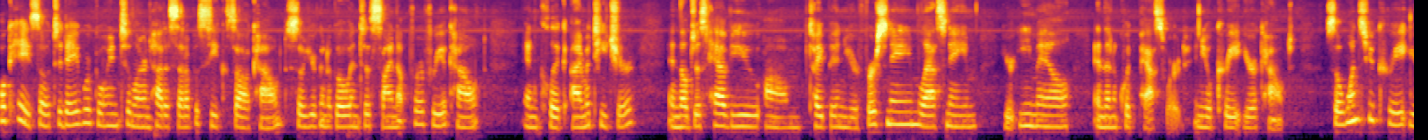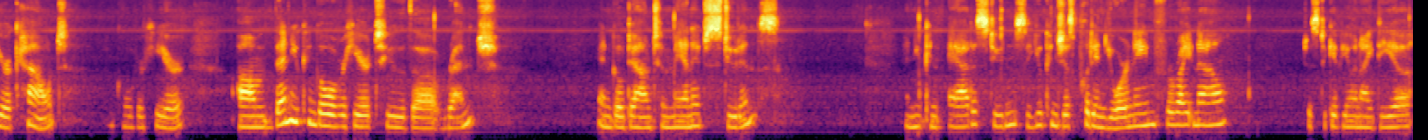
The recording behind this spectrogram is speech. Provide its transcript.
Okay, so today we're going to learn how to set up a Seesaw account. So you're going to go into sign up for a free account and click I'm a teacher and they'll just have you um, type in your first name, last name, your email, and then a quick password and you'll create your account. So once you create your account, go over here, um, then you can go over here to the wrench and go down to manage students and you can add a student so you can just put in your name for right now just to give you an idea.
